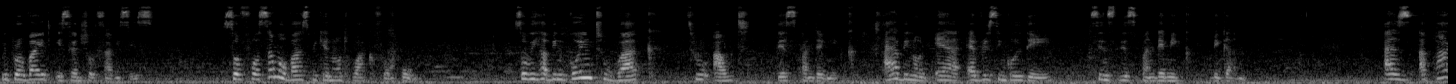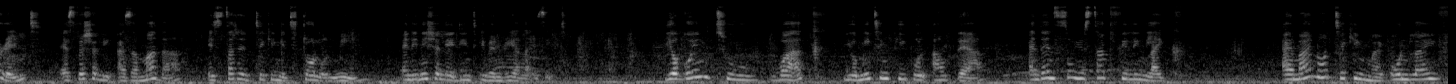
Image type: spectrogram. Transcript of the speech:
we provide essential services. So for some of us, we cannot work from home. So we have been going to work throughout this pandemic. I have been on air every single day since this pandemic began. As a parent, especially as a mother, it started taking its toll on me. And initially I didn't even realize it. You're going to work, you're meeting people out there, and then so you start feeling like, am I not taking my own life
